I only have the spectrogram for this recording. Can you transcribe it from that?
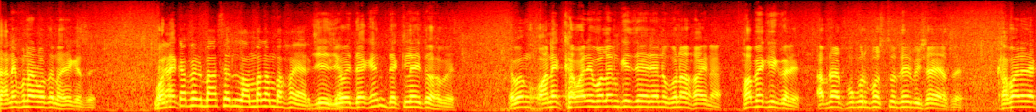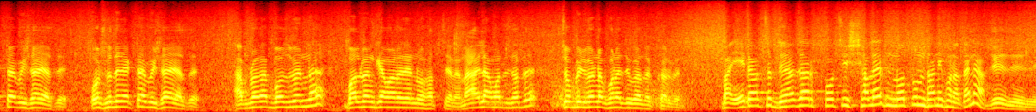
ধানে পোনার মতন হয়ে গেছে। অনেক অনেক কাপের মাছের লম্বা লম্বা হয় আর কি। জি জি ওই দেখেন দেখলেই তো হবে। এবং অনেক খামারি বলেন কি যে রেণুপোনা হয় না। হবে কি করে? আপনার পুকুর প্রস্তুতির বিষয় আছে, খাবারের একটা বিষয় আছে, ওষুধের একটা বিষয় আছে। আপনারা বসবেন না, বলবেন কি আমার রেণু হচ্ছে না। না হলে আমাদের সাথে চব্বিশ ঘণ্টা ফোনে যোগাযোগ করবেন। ভাই এটা হচ্ছে দুই হাজার পঁচিশ সালের নতুন ধানি পোনা তাই না? জি জি জি।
